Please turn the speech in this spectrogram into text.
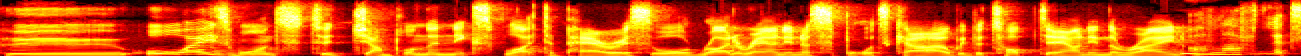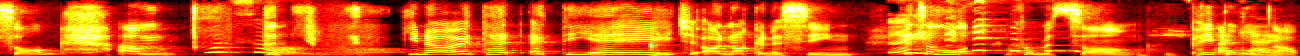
who always wants to jump on the next flight to Paris or ride around in a sports car with the top down in the rain. I love that song. Um, what song? The, you know, that at the age, I'm not going to sing. It's a line from a song. People okay. will know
